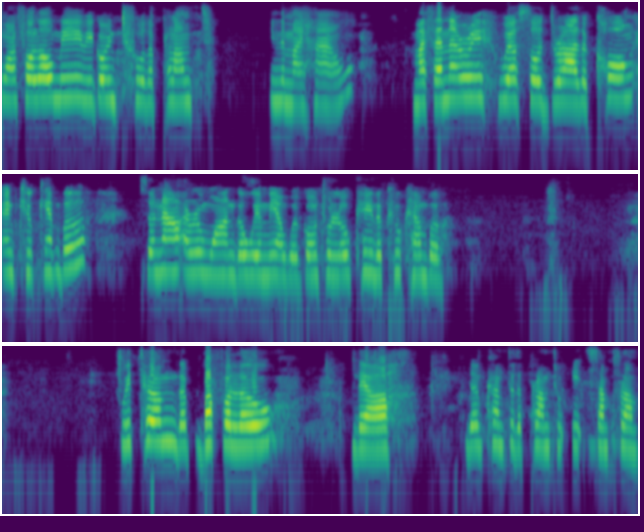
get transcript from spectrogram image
Want follow me. We're going to the plant in my house. My family will also dry the corn and cucumber. So now everyone go with me and we're going to locate the cucumber. We turn the buffalo. They are they come to the plum to eat some plum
